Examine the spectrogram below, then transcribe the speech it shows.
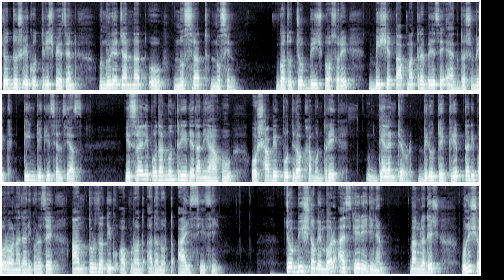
চোদ্দোশো একত্রিশ পেয়েছেন নুরে জান্নাত ও নুসরাত নুসিন। গত চব্বিশ বছরে বিশ্বের তাপমাত্রা বেড়েছে এক দশমিক তিন ডিগ্রি সেলসিয়াস। ইসরায়েলি প্রধানমন্ত্রী নেতানিয়াহু ও সাবেক প্রতিরক্ষা মন্ত্রী গ্যালেন্টের বিরুদ্ধে গ্রেপ্তারি পরোয়ানা জারি করেছে আন্তর্জাতিক অপরাধ আদালত আইসিসি। চব্বিশ নভেম্বর আজকের এই দিনে বাংলাদেশ উনিশশো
